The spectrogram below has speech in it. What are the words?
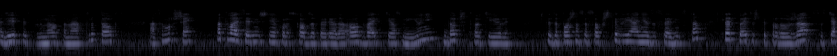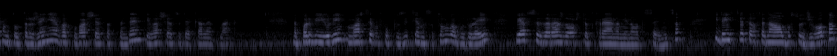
Вие сте с прогнозата на AstroTalks. Аз съм Роше, а това е седмичния хороскоп за периода от 28 юни до 4 юли. Ще започна с общите влияния за седмицата, след което ще продължа с тяхното отражение върху вашият асцендент и вашия зодиакален знак. На 1 юли Марс е в опозиция на Сатурн във Водолей, която се заражда още от края на миналата седмица и действията в една област от живота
